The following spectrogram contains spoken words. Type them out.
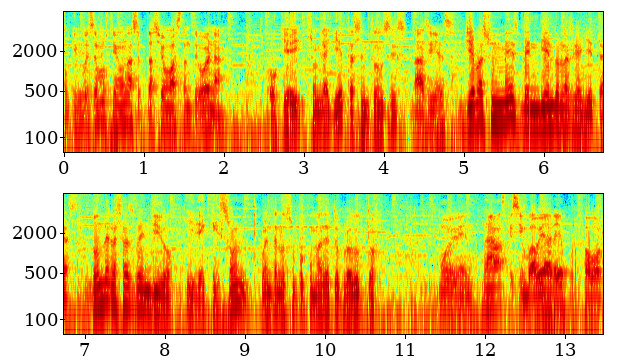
Ok. y pues hemos tenido una aceptación bastante buena. Ok, son galletas entonces. Así es. Llevas un mes vendiendo las galletas. ¿Dónde las has vendido y de qué son? Cuéntanos un poco más de tu producto. Muy bien. Nada más que sin babear, ¿eh? por favor.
